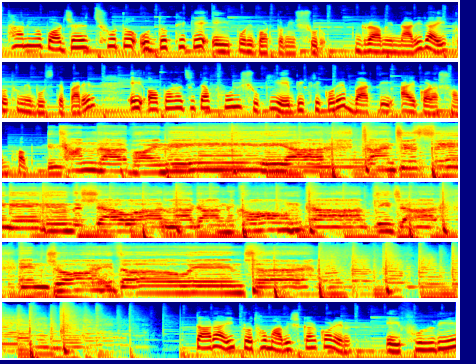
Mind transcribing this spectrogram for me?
স্থানীয় পর্যায়ের ছোট উদ্যোগ থেকে এই পরিবর্তনের শুরু। গ্রামের নারীরাই প্রথমে বুঝতে পারেন এই অপরাজিতা ফুল শুকিয়ে বিক্রি করে বাড়তি আয় করা সম্ভব। Enjoy the winter তারাই প্রথম আবিষ্কার করেন এই ফুল দিয়ে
